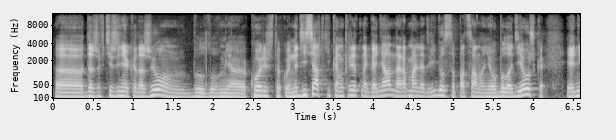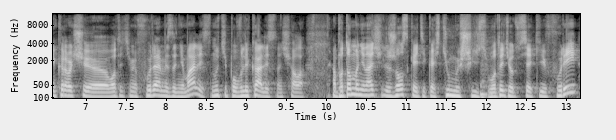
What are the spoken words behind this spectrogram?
Э, даже в Тяжине, когда жил, он был у меня кореш такой, на десятки конкретно гонял, нормально двигался пацан, у него была девушка, и они, короче, вот этими фурями занимались, ну, типа, увлекались сначала, а потом они начали жестко эти костюмы шить. Вот эти вот всякие фурей,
